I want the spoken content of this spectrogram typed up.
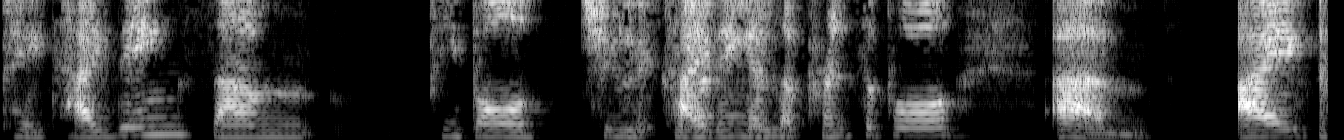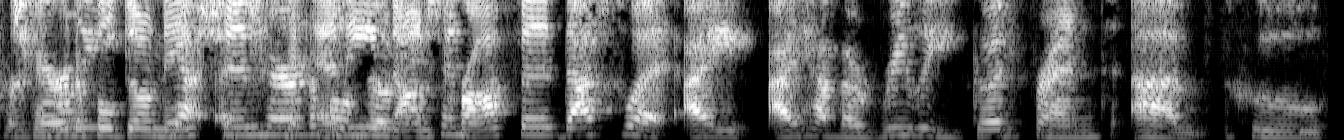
pay tithing some people choose tithing as a principle um, I a personally- charitable yeah, a donation to any donation. nonprofit That's what I I have a really good friend um, who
